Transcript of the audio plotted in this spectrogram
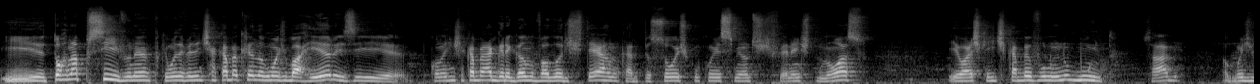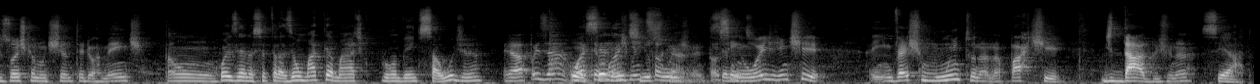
e tornar possível, né? Porque muitas vezes a gente acaba criando algumas barreiras e quando a gente acaba agregando valor externo, cara, pessoas com conhecimentos diferentes do nosso, eu acho que a gente acaba evoluindo muito, sabe? Algumas visões que eu não tinha anteriormente. Então, pois é, né, você trazer um matemático para um ambiente de saúde, né? é, pois é, Pô, excelente de saúde. cara, Então, excelente. assim, hoje a gente investe muito na, na parte de dados, né? Certo.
